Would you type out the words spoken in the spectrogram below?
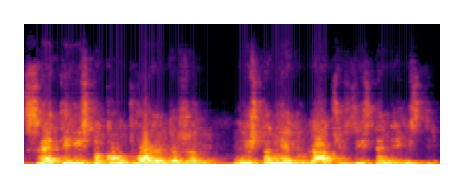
sve ti je isto kao u tvojoj državi. Ništa nije drugačije, sistem je isti.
